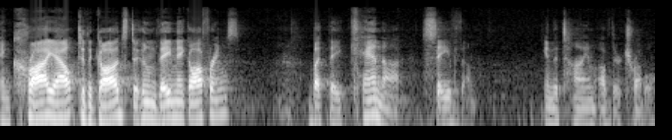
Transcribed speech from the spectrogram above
and cry out to the gods to whom they make offerings, but they cannot save them in the time of their trouble.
